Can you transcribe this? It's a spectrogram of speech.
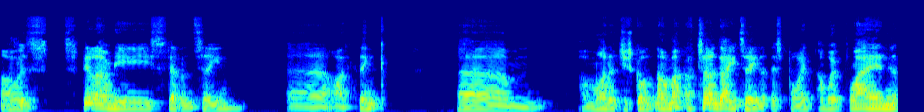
I Mhm. was still only 17, uh, I think. Um, I might have just gone, no, I might have turned 18 at this point, and we're playing Yeah.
